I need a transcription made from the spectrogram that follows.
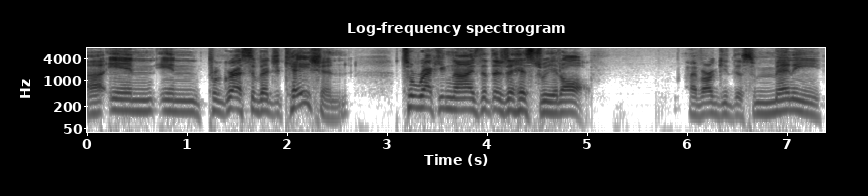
uh, in in progressive education to recognize that there's a history at all. I've argued this many,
